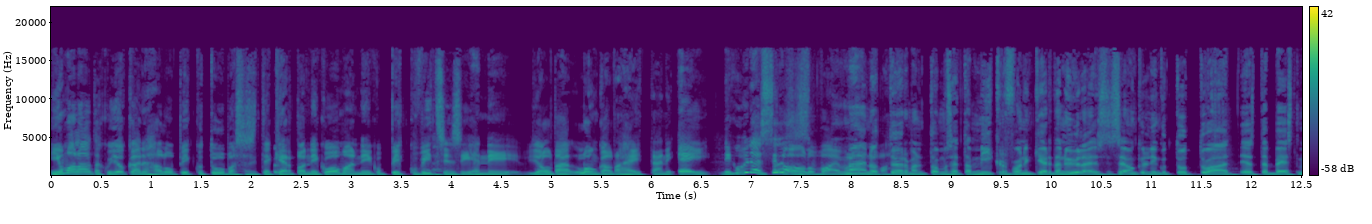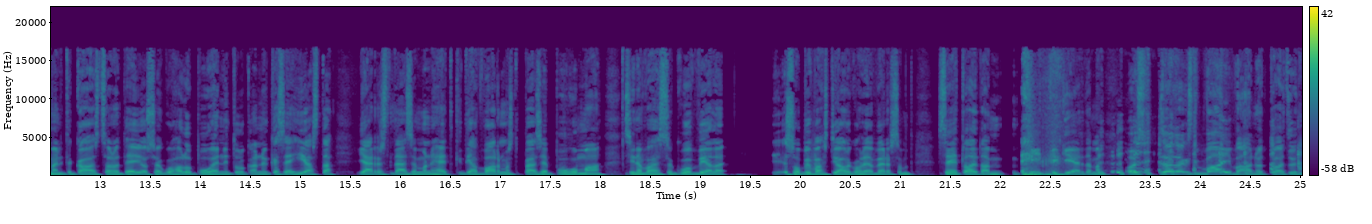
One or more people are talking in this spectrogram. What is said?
Niin jumalauta, kun jokainen haluaa pikku tuubassa sitten kertoa niinku oman niinku pikku vitsin siihen, niin jolta lonkalta heittää, niin ei, niinku yleensä silloin on ollut vaivaa. Mä en ole törmännyt tommoseen, että mikrofonin kiertänyt yleensä. Se on kyllä niinku tuttua, että, bestmanit ja kaast sanoo, että hei, jos joku haluaa puhua, niin tulkaa nykäiseen hiasta. Järjestetään semmoinen hetki, että ihan varmasti pääsee puhumaan siinä vaiheessa, kun on vielä sopivasti alkoholia veressä, mutta se, että laitetaan mikki kiertämään, olisi, se olisi oikeasti vaivaannut. että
